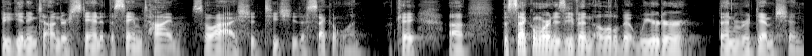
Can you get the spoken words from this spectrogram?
beginning to understand at the same time, so I should teach you the second one, okay? Uh, the second word is even a little bit weirder than redemption.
